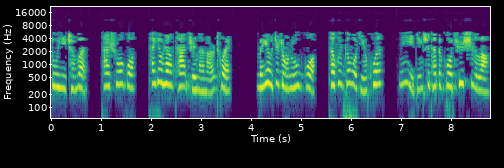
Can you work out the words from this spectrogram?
陆亦辰问。他说过，他要让他知难而退。没有这种如果，他会跟我结婚。你已经是他的过去式了。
